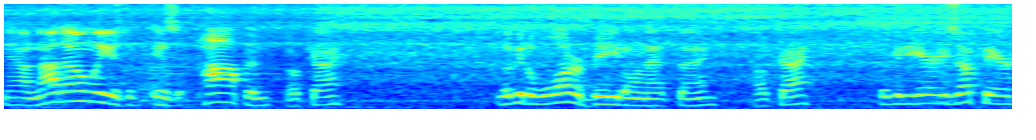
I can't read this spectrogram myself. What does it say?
Now, not only is, the, is it popping, okay, look at the water bead on that thing, okay? Look at the areas up here.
